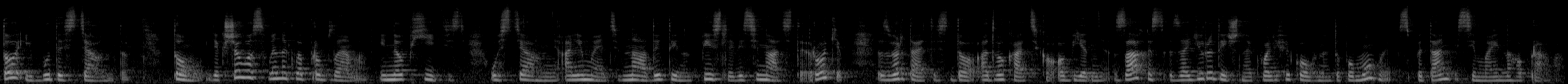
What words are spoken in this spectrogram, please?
то і буде стягнуто. Тому, якщо у вас виникла проблема і необхідність у стягненні аліментів на дитину після 18 років, звертайтесь до адвокатського об'єднання захист за юридичною кваліфікованою допомогою з питань сімейного права.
